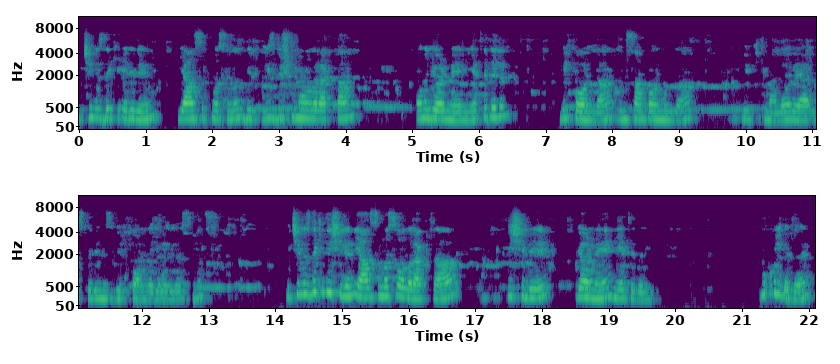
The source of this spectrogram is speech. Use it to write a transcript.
İçimizdeki erilin yansıtmasının bir iz düşümü olaraktan onu görmeye niyet edelim. Bir formda, insan formunda büyük ihtimalle veya istediğiniz bir formda görebilirsiniz. İçimizdeki dişilin yansıması olarak da dişili görmeye niyet edelim. Bu kulübede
